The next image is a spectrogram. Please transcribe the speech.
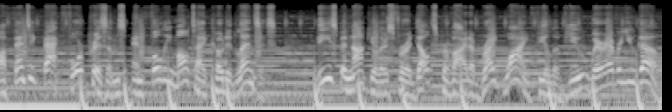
authentic BAK4 prisms and fully multi-coated lenses, these binoculars for adults provide a bright wide field of view wherever you go.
